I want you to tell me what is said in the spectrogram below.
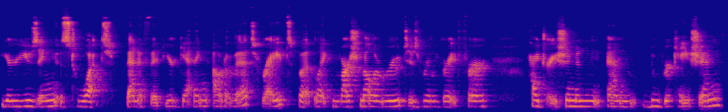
you're using as to what benefit you're getting out of it, right? But like marshmallow root is really great for hydration and, and lubrication.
